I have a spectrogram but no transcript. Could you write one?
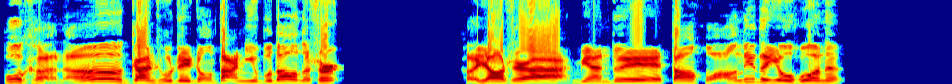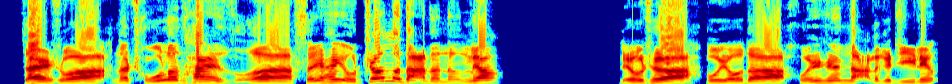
不可能干出这种大逆不道的事儿。可要是面对当皇帝的诱惑呢？再说，那除了太子，谁还有这么大的能量？刘彻不由得浑身打了个激灵。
